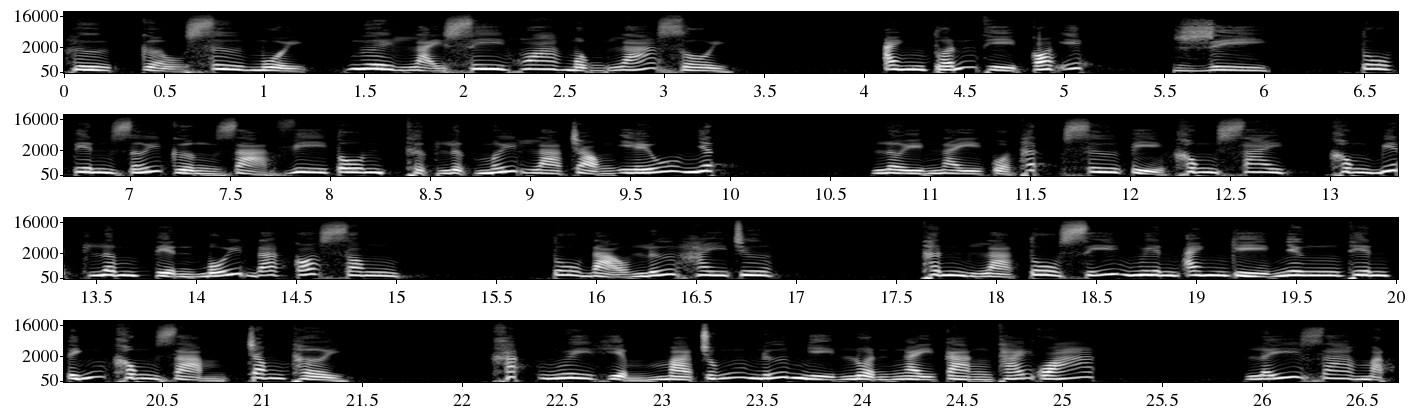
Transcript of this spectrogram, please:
Hừ, cửu sư muội ngươi lại si hoa mộng lá rồi. Anh Tuấn thì có ít. Gì? Tu tiên giới cường giả vi tôn thực lực mới là trọng yếu nhất. Lời này của thất sư tỷ không sai, không biết lâm tiền bối đã có xong. Tu đạo lữ hay chưa? Thân là tu sĩ Nguyên Anh kỳ nhưng thiên tính không giảm trong thời. Khắc nguy hiểm mà chúng nữ nghị luận ngày càng thái quá. Lấy ra mặt.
